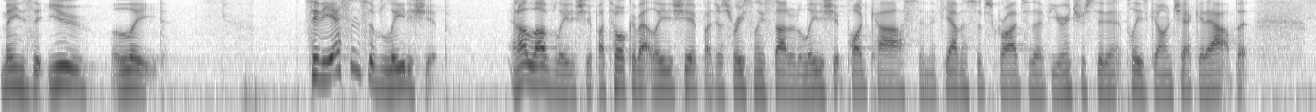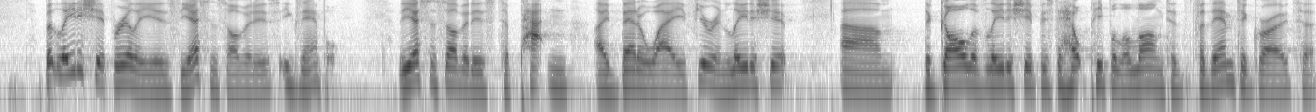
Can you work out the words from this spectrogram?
means that you lead. See, the essence of leadership, and I love leadership. I talk about leadership. I just recently started a leadership podcast, and if you haven't subscribed to that, if you're interested in it, please go and check it out. But, but leadership really is the essence of it is example. The essence of it is to pattern a better way. If you're in leadership, um, the goal of leadership is to help people along, to, for them to grow, to,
